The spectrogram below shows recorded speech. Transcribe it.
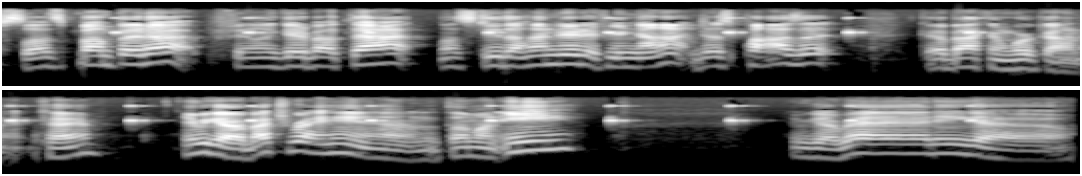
Nice. Let's bump it up. Feeling good about that? Let's do the 100. If you're not, just pause it. Go back and work on it, okay? Here we go. Back to right hand. Thumb on E. Here we go. Ready, go.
